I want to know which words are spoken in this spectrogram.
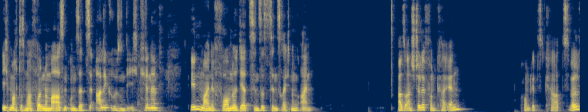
Ich mache das mal folgendermaßen und setze alle Größen, die ich kenne, in meine Formel der Zinseszinsrechnung ein. Also anstelle von Kn kommt jetzt K12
